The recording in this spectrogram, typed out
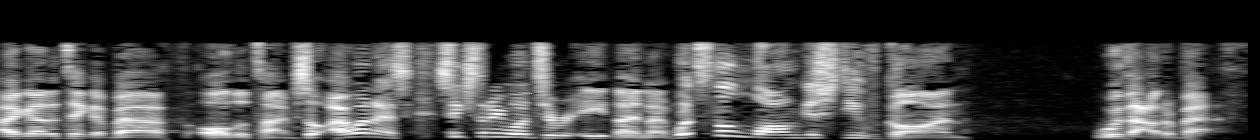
I got to take a bath all the time. So I want to ask six three one zero eight nine nine. What's the longest you've gone without a bath?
